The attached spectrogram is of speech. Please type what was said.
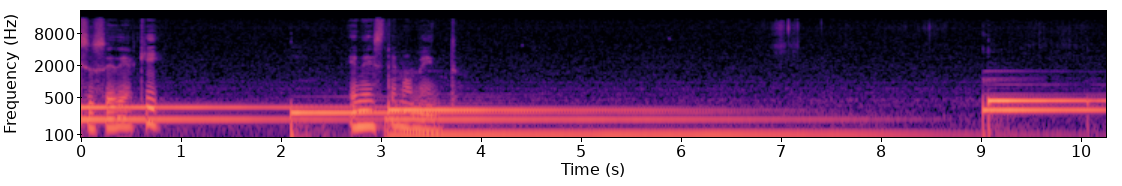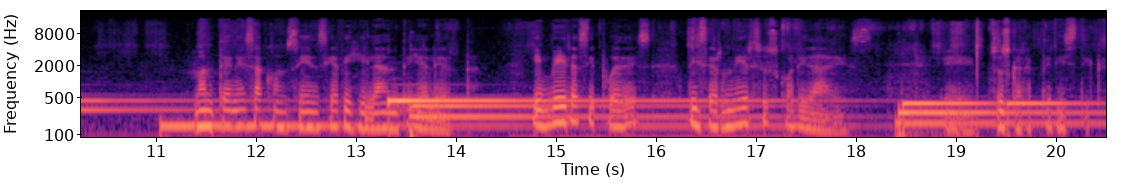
Sucede aquí, en este momento. Mantén esa conciencia vigilante y alerta y mira si puedes discernir sus cualidades, eh, sus características.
